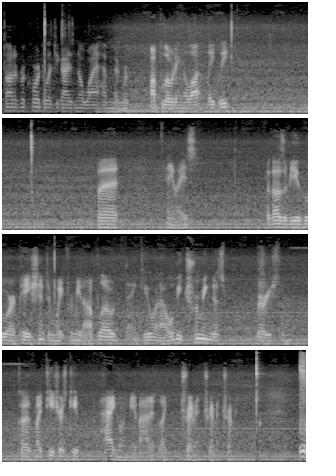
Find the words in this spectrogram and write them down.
thought I'd record to let you guys know why I haven't been uploading a lot lately. But Anyways, for those of you who are patient and wait for me to upload, thank you. And I will be trimming this very soon because my teachers keep haggling me about it. Like, trim it, trim it, trim it.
